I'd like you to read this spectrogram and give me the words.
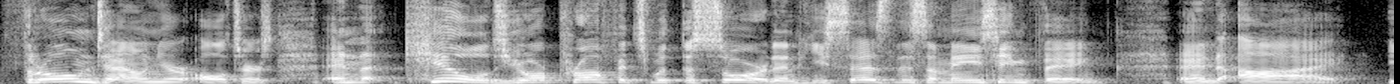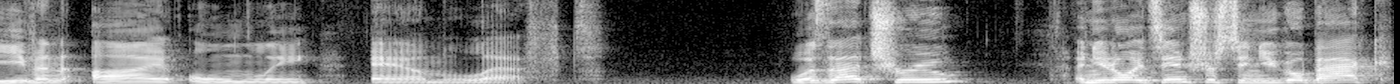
thrown down your altars, and killed your prophets with the sword. And he says this amazing thing, and I, even I only am left. Was that true? And you know, it's interesting. You go back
